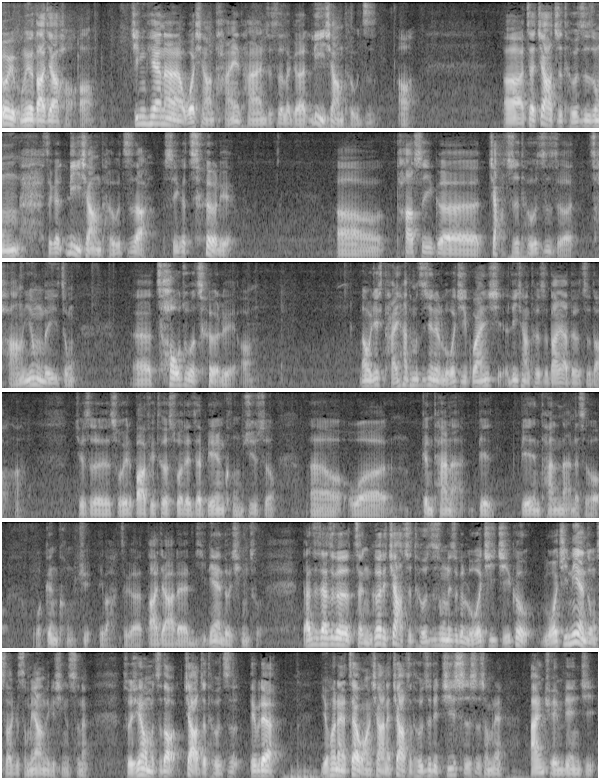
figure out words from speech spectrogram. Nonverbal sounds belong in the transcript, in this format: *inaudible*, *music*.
各位朋友，大家好啊！今天呢，我想谈一谈就是那个逆向投资啊。啊，在价值投资中，这个逆向投资啊是一个策略，啊，它是一个价值投资者常用的一种呃操作策略啊。那我就谈一下他们之间的逻辑关系。逆向投资大家都知道啊，就是所谓的巴菲特说的，在别人恐惧时候，呃，我。更贪婪，别别人贪婪的时候，我更恐惧，对吧？这个大家的理念都清楚，但是在这个整个的价值投资中的这个逻辑结构、逻辑链中是一个什么样的一个形式呢？首先，我们知道价值投资，对不对？以后呢，再往下呢，价值投资的基石是什么呢？安全边际。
